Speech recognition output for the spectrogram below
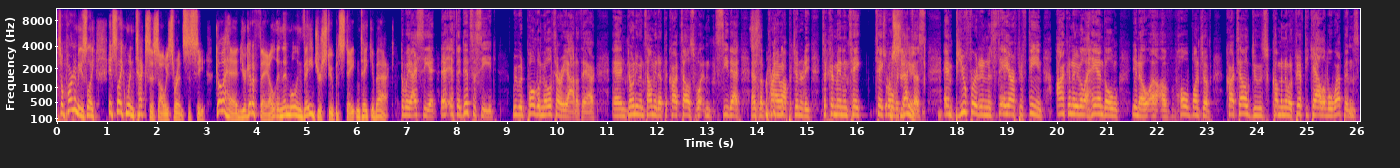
So part of me is like, it's like when Texas always threatens to secede. Go ahead, you're going to fail, and then we'll invade your stupid state and take you back. The way I see it, if they did secede, we would pull the military out of there. And don't even tell me that the cartels wouldn't see that as a prime opportunity to come in and take take over Texas. And Buford and his AR-15 aren't going to be able to handle, you know, a, a, whole bunch of cartel dudes coming in with 50 caliber weapons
